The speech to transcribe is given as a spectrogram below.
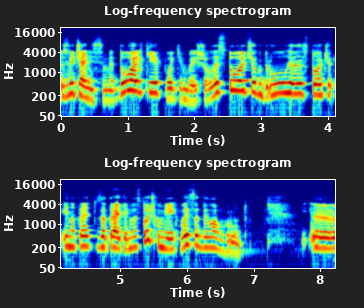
звичайні семидольки, потім вийшов листочок, другий листочок, і на треть, за третім листочком я їх висадила в ґрунт. Е,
